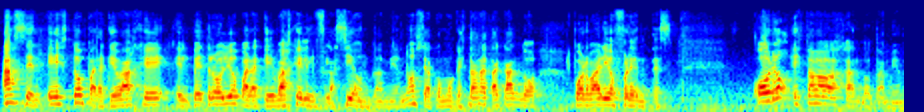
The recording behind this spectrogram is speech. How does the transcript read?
hacen esto para que baje el petróleo, para que baje la inflación también, ¿no? O sea, como que están atacando por varios frentes. Oro estaba bajando también.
